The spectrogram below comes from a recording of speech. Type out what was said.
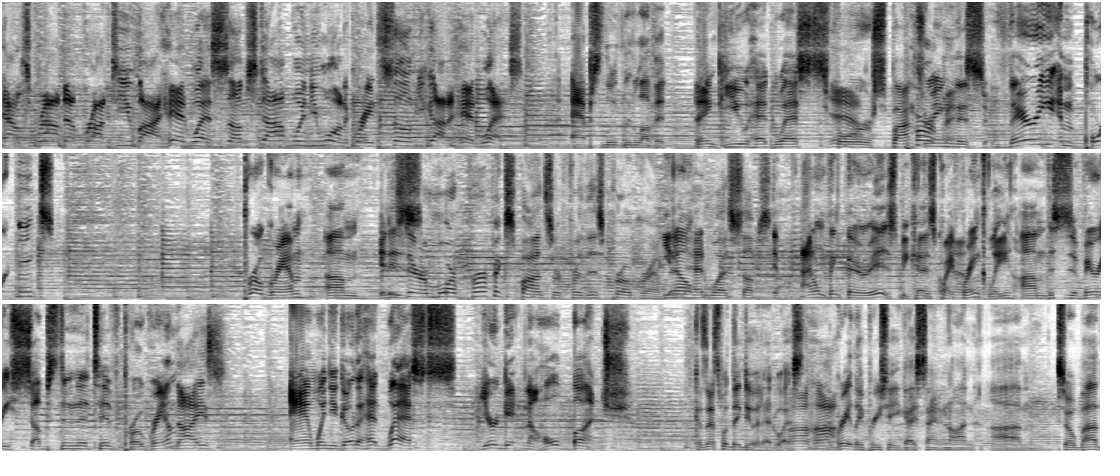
Council Roundup brought to you by Head West Sub Stop. When you want a great sub, you got to head west. Absolutely love it. Thank you, Head West, Yeah, for sponsoring perfect. this very important program. Um, it Is is. there a more perfect sponsor for this program You than know- Head West Sub I don't think there is because, quite frankly, um, this is a very substantive program. Nice. And when you go to Head West, you're getting a whole bunch because that's what they do at Head West. Uh-huh. I greatly appreciate you guys signing on. Um, so, uh,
